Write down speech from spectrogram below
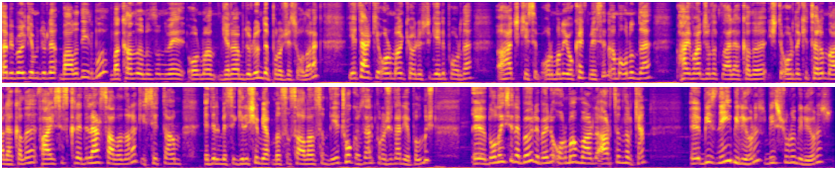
Tabi bölge müdürlüğüne bağlı değil bu. Bakanlığımızın ve Orman Genel Müdürlüğü'nün de projesi olarak. Yeter ki orman köylüsü gelip orada ağaç kesip ormanı yok etmesin ama onun da hayvancılıkla alakalı, işte oradaki tarımla alakalı faizsiz krediler sağlanarak istihdam edilmesi, girişim yapması sağlansın diye çok özel projeler yapılmış. Dolayısıyla böyle böyle orman varlığı artırılırken e, biz neyi biliyoruz? Biz şunu biliyoruz.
